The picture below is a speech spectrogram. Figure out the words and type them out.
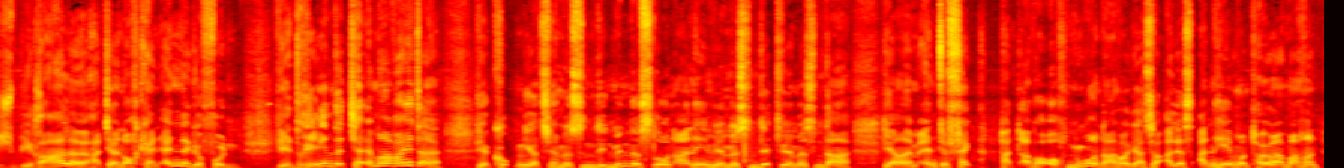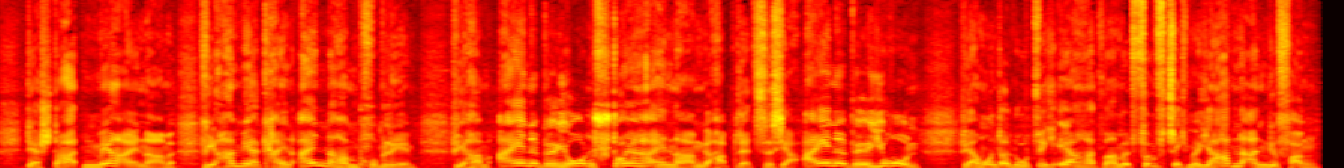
Die Spirale hat ja noch kein Ende gefunden. Wir drehen das ja immer weiter. Wir gucken jetzt, wir müssen den Mindestlohn anheben, wir müssen das, wir müssen da. Ja, im Endeffekt hat aber auch nur, da wir das ja alles anheben und teurer machen, der Staat eine Mehreinnahme. Wir haben ja kein Einnahmenproblem. Wir haben eine Billion Steuereinnahmen gehabt letztes Jahr. Eine Billion. Wir haben unter Ludwig Erhard mal mit 50 Milliarden angefangen,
